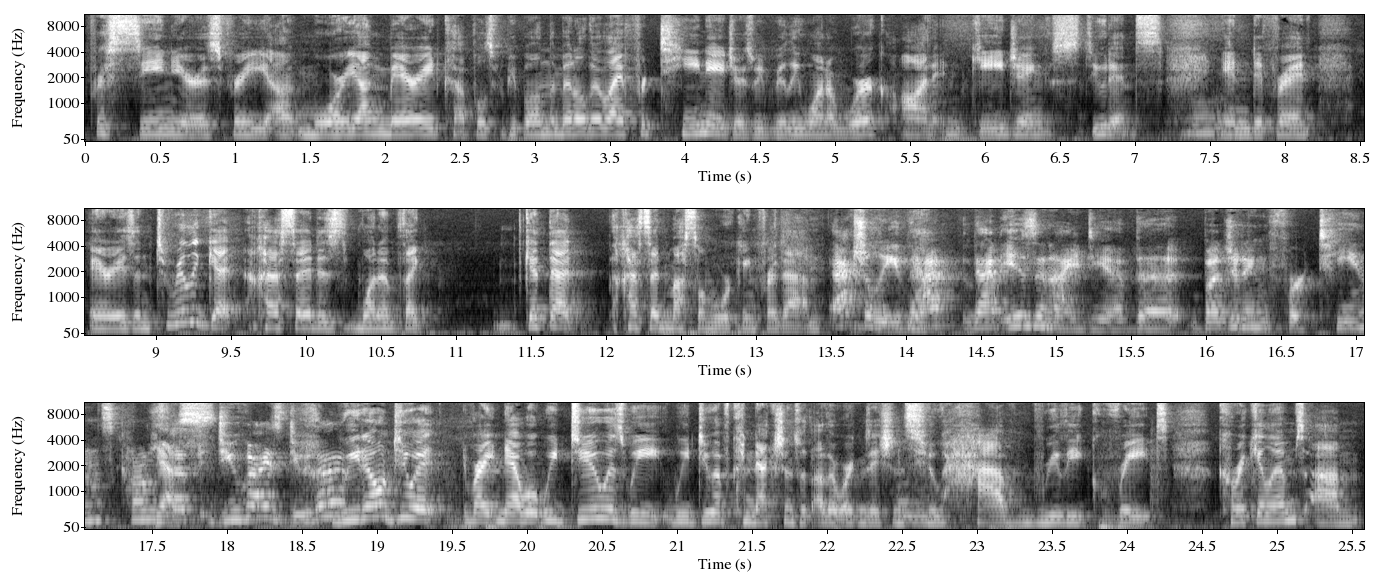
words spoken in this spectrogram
for seniors for young, more young married couples for people in the middle of their life for teenagers. We really want to work on engaging students in different areas. And to really get chesed is one of like get that chesed muscle working for them Actually, that that is an idea. The budgeting for teens concept. Yes. Do you guys do that? We don't do it right now. What we do is we we do have connections with other organizations who mm. have really great curriculums. Um,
